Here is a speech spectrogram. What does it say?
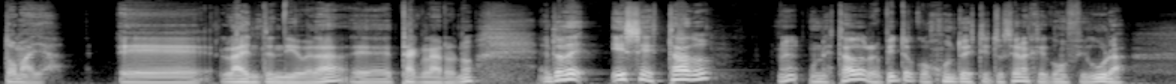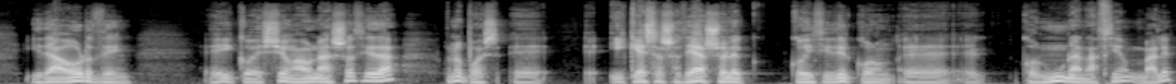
Toma ya. Eh, la he entendido, ¿verdad? Eh, está claro, ¿no? Entonces, ese Estado, ¿eh? un Estado, repito, conjunto de instituciones que configura y da orden y cohesión a una sociedad, bueno, pues, y que esa sociedad suele coincidir con, con una nación, ¿vale?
